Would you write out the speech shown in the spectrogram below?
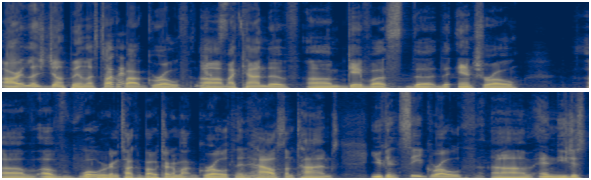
all right, let's jump in. Let's talk Okay. about growth. Yes. Um, I kind of um, gave us the the intro of of what we're going to talk about. We're talking about growth and Mm-hmm. how sometimes you can see growth um, and you just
